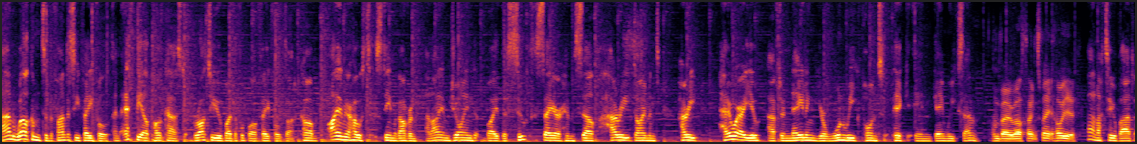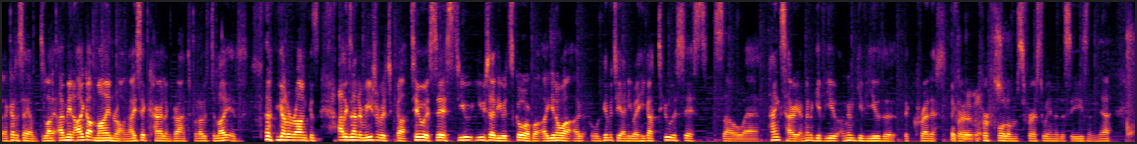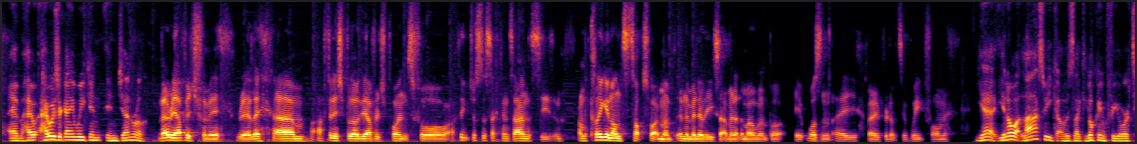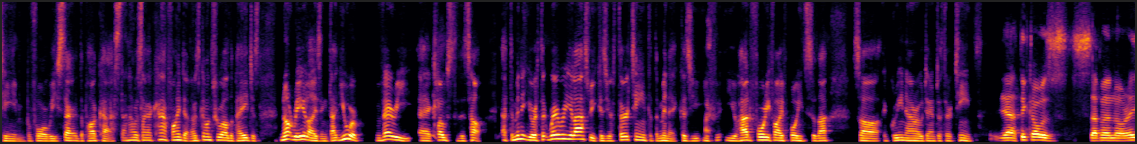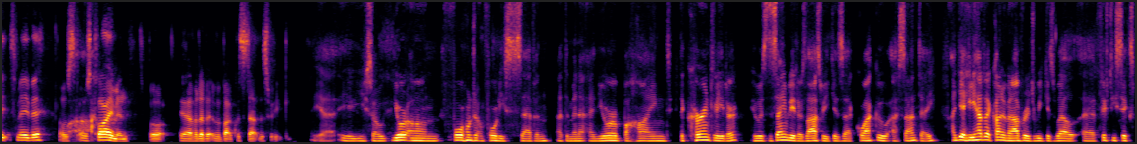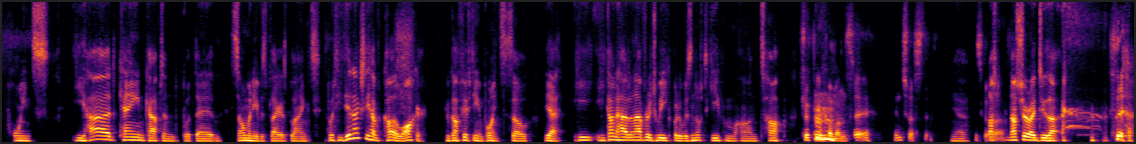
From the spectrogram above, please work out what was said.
And welcome to the Fantasy Faithful, an FPL podcast brought to you by thefootballfaithful.com. I am your host, Ste McGovern, and I am joined by the soothsayer himself, Harry Diamond. Harry, how are you after nailing your one week punt pick in game week seven? I'm very well, thanks, mate. How are you? Oh, not too bad. I got to say, I'm delighted. I mean, I got mine wrong. I said Karlan Grant, but I was delighted I got it wrong because Alexander Mitrovic got two assists. You you said he would score, but uh, you know what? I will give it to you anyway. He got two assists. So uh, thanks, Harry. I'm going to give you I'm going to give you the, the credit Thank for, for. Fulham's first win of the season. Yeah. Um, how how was your game week in, in general? Very average for me, really. Um, I finished below the average points for I think just the second time this season. I'm clinging on to top spot in, my, in the mini leagues that I'm in at the moment, but it wasn't a very productive week for me. Yeah, you know what? Last week I was like looking for your team before we started the podcast, and I was like, I can't find it. And I was going through all the pages, not realizing that you were very uh, close to the top. At the minute, you were th- where were you last week? Because you're 13th at the minute because you, you f- you had 45 points, so that saw a green arrow down to 13th. Yeah, I think I was seven or eight, maybe. I was I was climbing, but yeah, I've had a bit of a backward step this week. Yeah, you, you so you're on 447 at the minute, and you're behind the current leader, who is the same leader as last week, is uh, Kwaku Asante, and yeah, he had a kind of an average week as well, uh, 56 points. He had Kane captained, but then so many of his players blanked. But he did actually have Kyle Walker, who got 15 points. So yeah, he he kind of had an average week, but it was enough to keep him on top. Triple for Man City. Interesting. Yeah, He's got not, not sure I'd do that. yeah.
